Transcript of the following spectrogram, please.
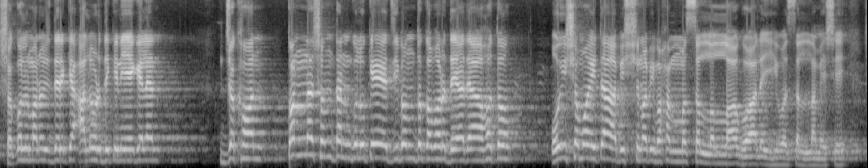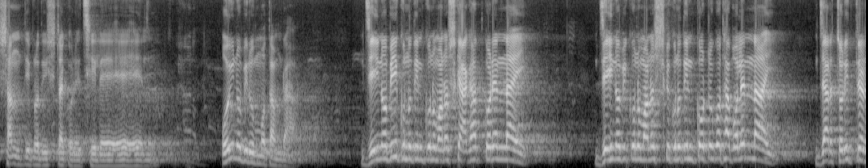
সকল মানুষদেরকে আলোর দিকে নিয়ে গেলেন। যখন কন্যা সন্তানগুলোকে জীবন্ত কবর দেয়া দেওয়া হতো, ওই সময়টা বিশ্বনবী মোহাম্মদ সাল্লাল্লাহু আলাইহি ওয়াসাল্লাম এসে শান্তি প্রতিষ্ঠা করেছিলেন। ওই নবীর উম্মত আমরা। যেই নবী কোনোদিন কোনো মানুষকে আঘাত করেন নাই, যেই নবী কোনো মানুষকে কোনোদিন কটু কথা বলেন নাই, যার চরিত্রের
